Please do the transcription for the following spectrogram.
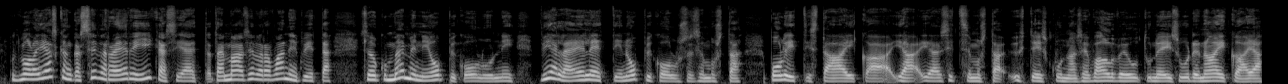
Mutta me ollaan Jaskan kanssa sen verran eri ikäisiä, että, tai mä oon sen verran vanhempi, että silloin kun mä menin oppikouluun, niin vielä elettiin oppikoulussa semmoista poliittista aikaa ja, ja sitten semmoista yhteiskunnallisen valveutuneisuuden aikaa. Ja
